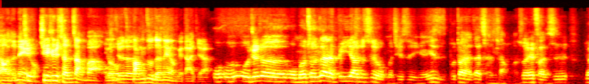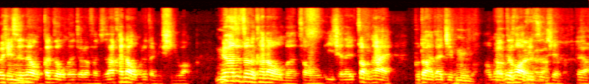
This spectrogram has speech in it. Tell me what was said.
好的内容，继续成长吧。我觉得有帮助的内容给大家。我我我觉得我们存在的必要就是我们其实也一直不断的在成长嘛，所以粉丝，尤其是那种跟着我们很久的粉丝，他看到我们就等于希望，因为他是真的看到我们从以前的状态不断的在进步嘛，我们有没有画地自限嘛？对啊。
